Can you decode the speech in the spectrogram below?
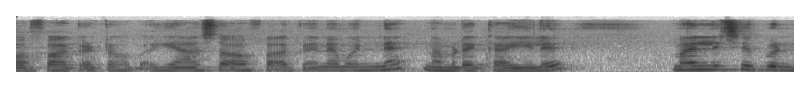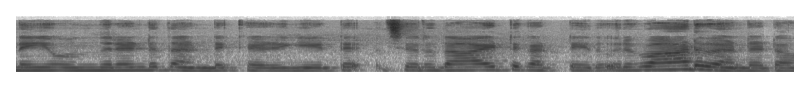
ഓഫാക്കട്ടോ അപ്പോൾ ഗ്യാസ് ഓഫാക്കുന്നതിന് മുന്നേ നമ്മുടെ കയ്യിൽ മല്ലിച്ചപ്പ് ഉണ്ടെങ്കിൽ ഒന്ന് രണ്ട് തണ്ട് കഴുകിയിട്ട് ചെറുതായിട്ട് കട്ട് ചെയ്ത് ഒരുപാട് വേണ്ട കേട്ടോ.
